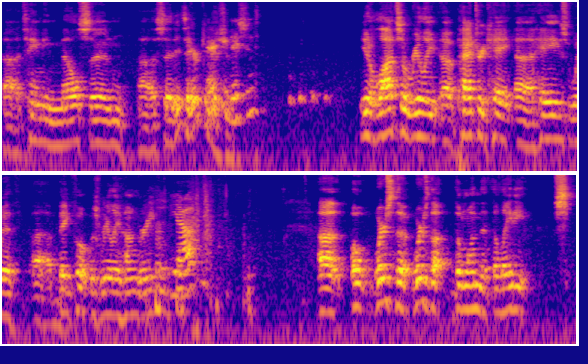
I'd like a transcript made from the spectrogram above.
uh, tammy melson uh, said it's air Air conditioned conditioned. You know lots of really uh, patrick Hay- uh, hayes with uh, bigfoot was really hungry yep. Uh, oh, where's the where's the the one that the lady s-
